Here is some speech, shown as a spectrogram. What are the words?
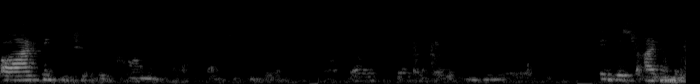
Oh, I think you took your comment off. That's what you did. See, this, I don't know.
